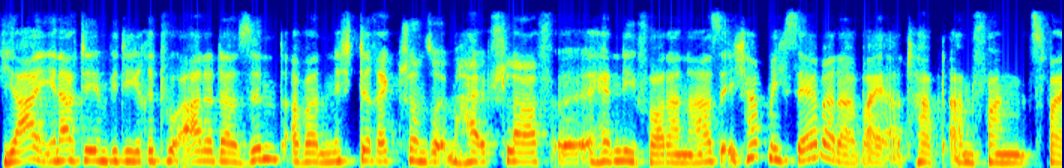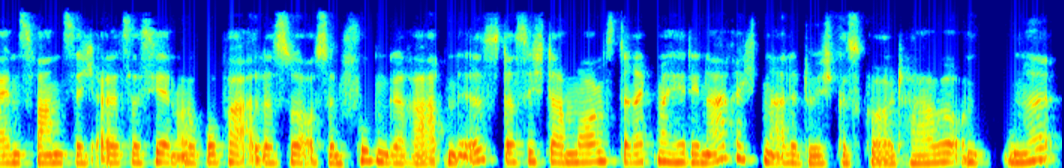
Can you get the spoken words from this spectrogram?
Ja, je nachdem, wie die Rituale da sind, aber nicht direkt schon so im Halbschlaf äh, Handy vor der Nase. Ich habe mich selber dabei ertappt, Anfang 22, als das hier in Europa alles so aus den Fugen geraten ist, dass ich da morgens direkt mal hier die Nachrichten alle durchgescrollt habe. Und ne,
